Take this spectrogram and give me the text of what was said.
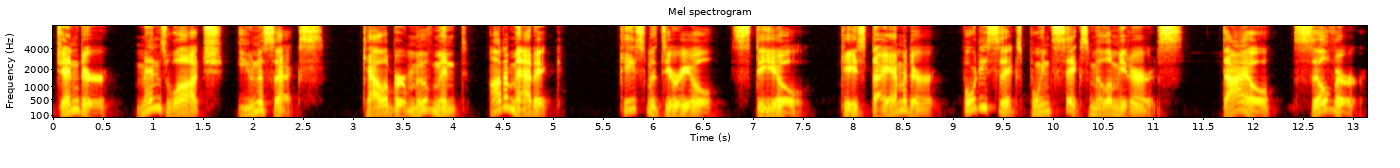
Gender Men's watch Unisex. Caliber movement Automatic. Case material Steel. Case diameter 46.6 millimeters. Dial Silver.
